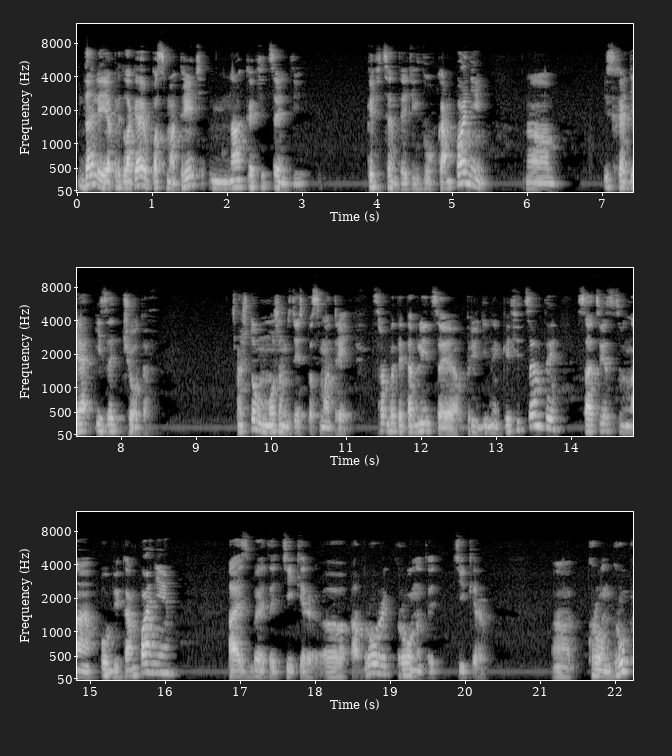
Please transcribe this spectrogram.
Далее я предлагаю посмотреть на коэффициенты, коэффициенты этих двух компаний, э, исходя из отчетов. Что мы можем здесь посмотреть? В этой таблице приведены коэффициенты, соответственно, обе компании ACB это тикер э, Авроры, CRON это тикер э, Cronos Group.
